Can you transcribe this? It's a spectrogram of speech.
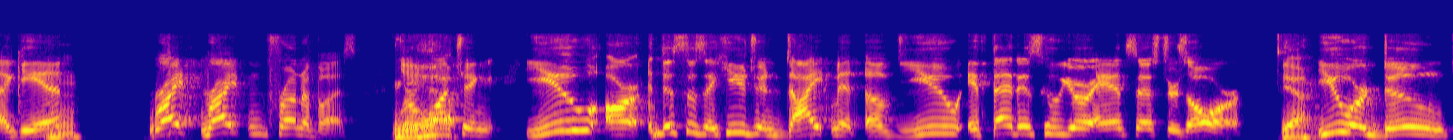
again, mm-hmm. right right in front of us. We're yeah. watching you are this is a huge indictment of you if that is who your ancestors are. Yeah. You are doomed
